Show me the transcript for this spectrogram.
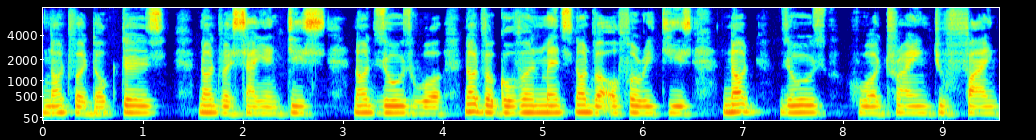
not the doctors, not the scientists, not those who are, not the governments, not the authorities, not those who are trying to find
